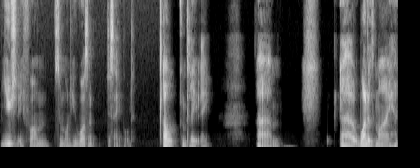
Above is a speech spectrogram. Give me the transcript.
usually from someone who wasn't disabled. Oh, completely. Um, uh, one of my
